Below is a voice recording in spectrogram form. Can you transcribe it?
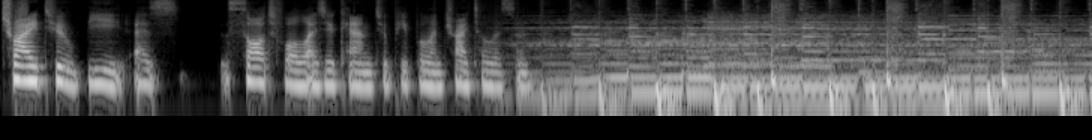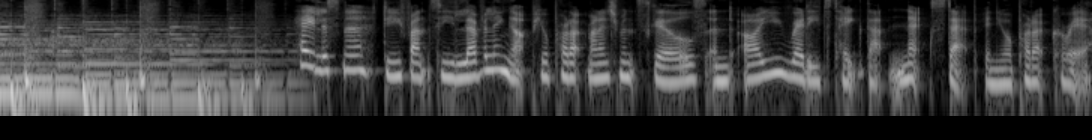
Try to be as thoughtful as you can to people and try to listen. Hey, listener, do you fancy leveling up your product management skills and are you ready to take that next step in your product career?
